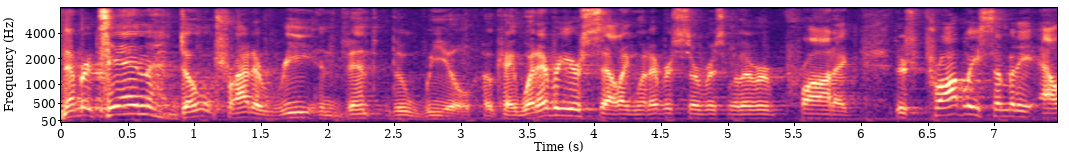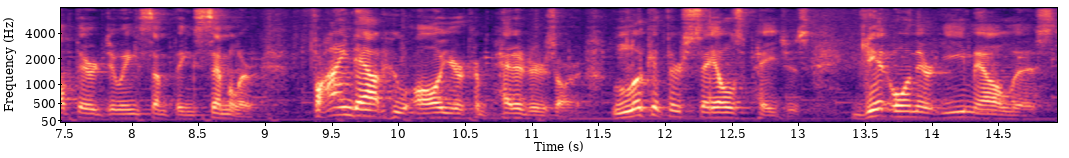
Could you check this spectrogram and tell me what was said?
Number 10 don't try to reinvent the wheel okay? Whatever you're selling whatever service whatever product there's probably somebody out there doing something similar. Find out who all your competitors are. Look at their sales pages. Get on their email list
